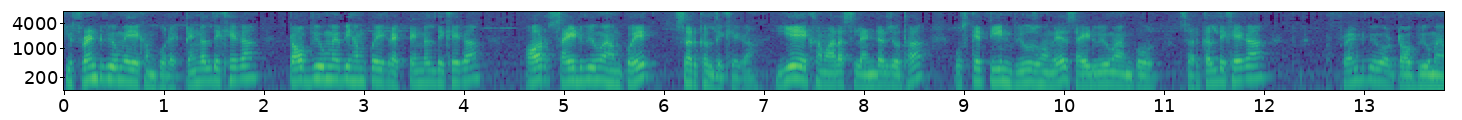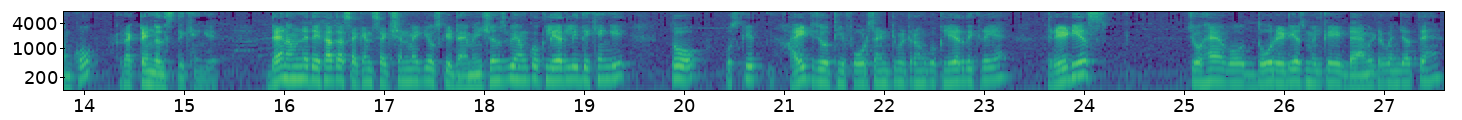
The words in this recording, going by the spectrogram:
कि फ्रंट व्यू में एक हमको रेक्टेंगल दिखेगा टॉप व्यू में भी हमको एक रेक्टेंगल दिखेगा और साइड व्यू में हमको एक सर्कल दिखेगा। ये एक हमारा सिलेंडर जो था, उसके तीन व्यूज़ होंगे। साइड व्यू में हमको सर्कल दिखेगा फ्रंट व्यू और टॉप व्यू में हमको रेक्टेंगल्स दिखेंगे। देन हमने देखा था सेकंड सेक्शन में कि उसकी डायमेंशंस भी हमको क्लियरली दिखेंगी। तो उसकी हाइट जो थी फोर सेंटीमीटर हमको क्लियर दिख रही है। रेडियस जो है, वो दो रेडियस मिलकर एक डायमीटर बन जाते हैं।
